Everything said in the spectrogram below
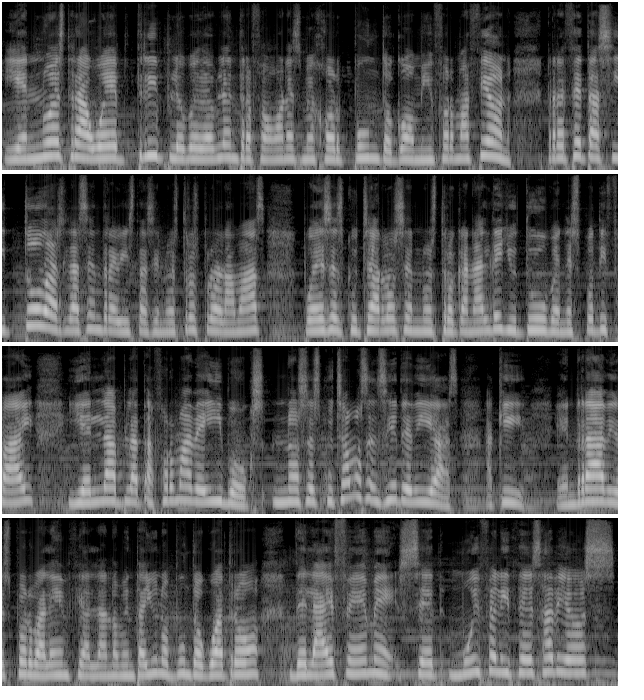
y en nuestra web www.entrefogonesmejor.com. Información, recetas y todas las entrevistas y nuestros programas puedes escucharlos en nuestro canal de YouTube, en Spotify y en la plataforma de Evox. Nos escuchamos en 7 días aquí en Radio Sport Valencia, en la 91.4 de la FM. Sed muy felices. Adiós.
